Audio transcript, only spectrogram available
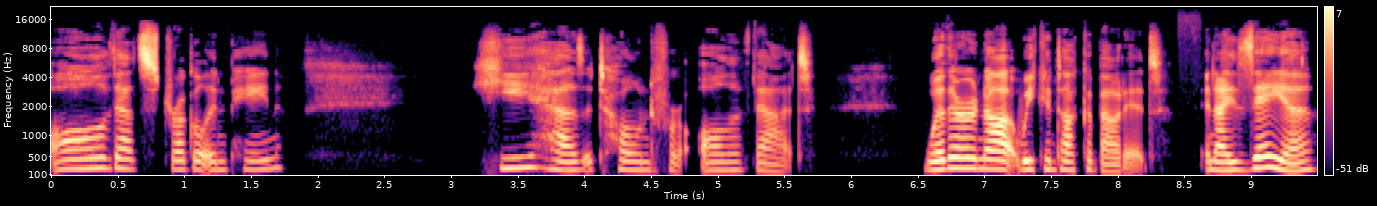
all of that struggle and pain. He has atoned for all of that, whether or not we can talk about it. In Isaiah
